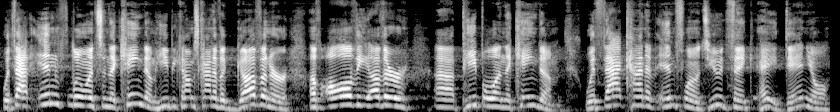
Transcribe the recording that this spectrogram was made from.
with that influence in the kingdom, he becomes kind of a governor of all the other uh, people in the kingdom. With that kind of influence, you would think, hey, Daniel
